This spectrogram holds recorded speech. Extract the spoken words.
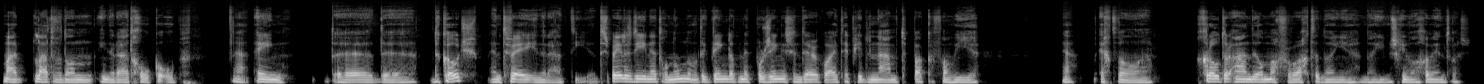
Maar laten we dan inderdaad gokken op. Ja, één, de, de, de coach. En twee, inderdaad, die, de spelers die je net al noemde. Want ik denk dat met Porzingis en Derek White heb je de namen te pakken van wie je ja, echt wel een groter aandeel mag verwachten dan je, dan je misschien wel gewend was.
